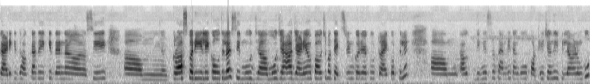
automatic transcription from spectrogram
गाड़ी की धक्का देकी देन सी क्रस कर सी मत एक्सीडेट करने ट्राए करते दिनेश फैमिली पठे पा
